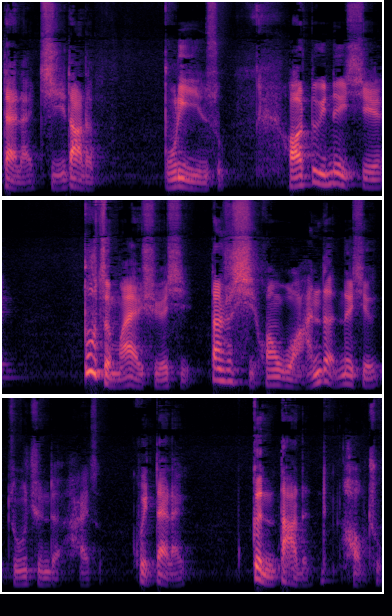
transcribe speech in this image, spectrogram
带来极大的不利因素，而对那些。不怎么爱学习，但是喜欢玩的那些族群的孩子，会带来更大的好处。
